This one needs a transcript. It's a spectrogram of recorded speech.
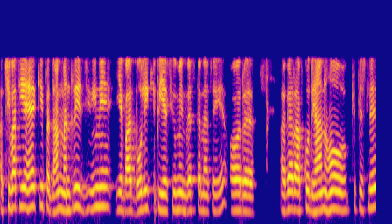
अच्छी बात यह है कि प्रधानमंत्री जी ने ये बात बोली कि पीएसयू में इन्वेस्ट करना चाहिए और अगर आपको ध्यान हो कि पिछले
